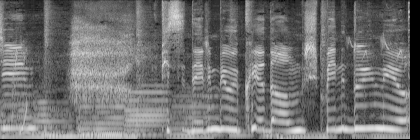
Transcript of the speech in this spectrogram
Pisicim. Pisi derin bir uykuya dalmış. Beni duymuyor.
